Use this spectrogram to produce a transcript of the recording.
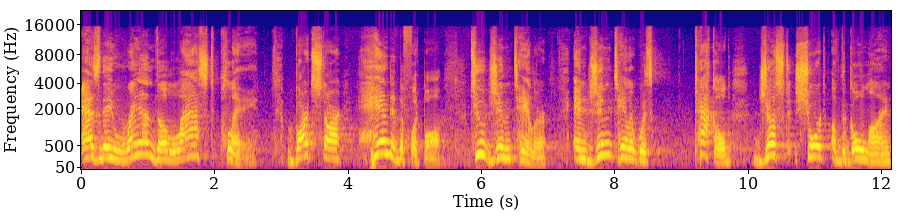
as they ran the last play, Bart Starr handed the football to Jim Taylor, and Jim Taylor was tackled just short of the goal line.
